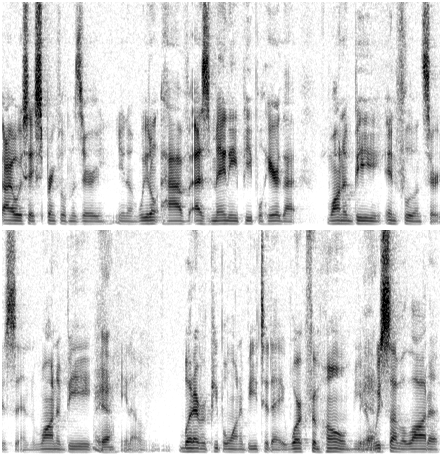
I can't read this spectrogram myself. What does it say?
I always say Springfield, Missouri. You know, we don't have as many people here that want to be influencers and want to be, Yeah. you know, whatever people want to be today. Work from home. You know, we still have a lot of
